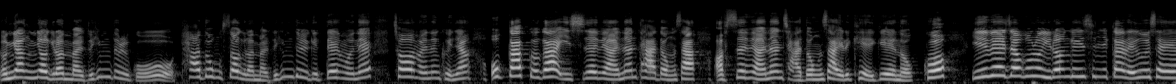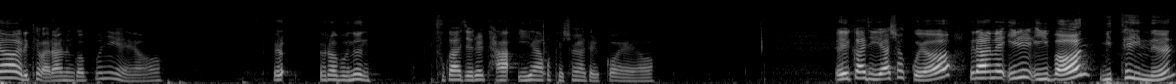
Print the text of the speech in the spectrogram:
영향력 이런 말도 힘들고 타동성 이런 말도 힘들기 때문에 처음에는 그냥 옷가꾸가 있으면은 타동사, 없으면은 자동사 이렇게 얘기해 놓고 예외적으로 이런 게 있으니까 외우세요. 이렇게 말하는 것 뿐이에요. 여러, 여러분은 두 가지를 다 이해하고 계셔야 될 거예요. 여기까지 이해하셨고요. 그 다음에 1, 2번 밑에 있는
